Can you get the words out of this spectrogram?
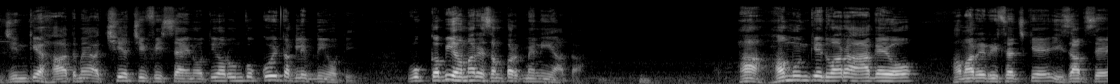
जिनके हाथ में अच्छी अच्छी फ़िश साइन होती है और उनको कोई तकलीफ़ नहीं होती। वो कभी हमारे संपर्क में नहीं आता। हाँ हम उनके द्वारा आ गए हो हमारे रिसर्च के हिसाब से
